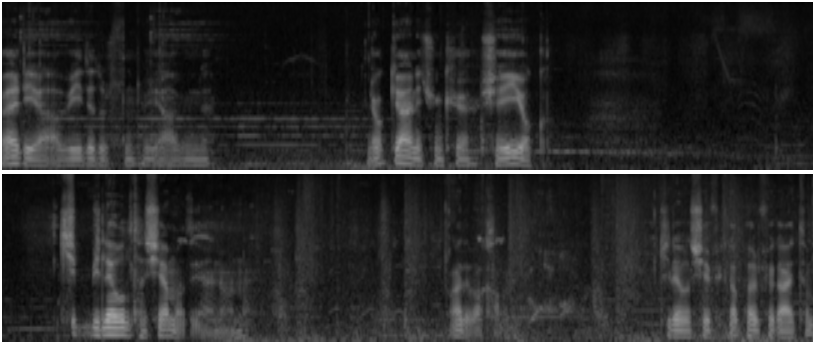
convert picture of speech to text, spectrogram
Ver ya V'de dursun V abimde. Yok yani çünkü şeyi yok. Ki bir level taşıyamaz yani onu. Hadi bakalım. 2 level Şefika perfect item.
